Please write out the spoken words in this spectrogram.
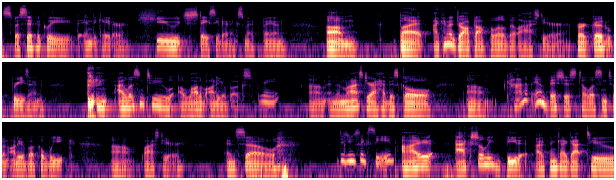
specifically The Indicator. Huge Stacey Vanek Smith fan. Um, but I kind of dropped off a little bit last year for a good reason. I listened to a lot of audiobooks. Right. Um, and then last year I had this goal, um, kind of ambitious, to listen to an audiobook a week uh, last year. And so Did you succeed? I actually beat it. I think I got to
